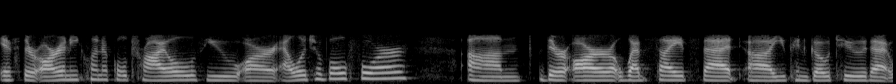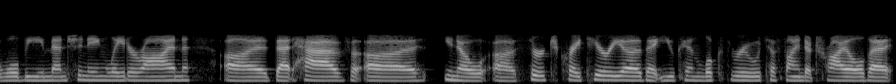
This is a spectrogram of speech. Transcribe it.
if there are any clinical trials you are eligible for. Um, there are websites that uh, you can go to that we'll be mentioning later on uh, that have, uh, you know, uh, search criteria that you can look through to find a trial that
